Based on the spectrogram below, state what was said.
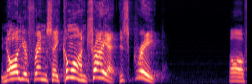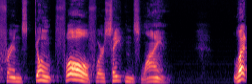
and all your friends say, Come on, try it, it's great. Oh, friends, don't fall for Satan's line. Let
